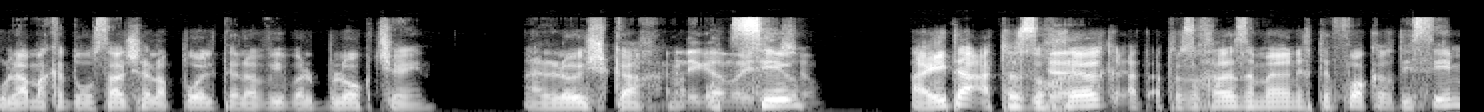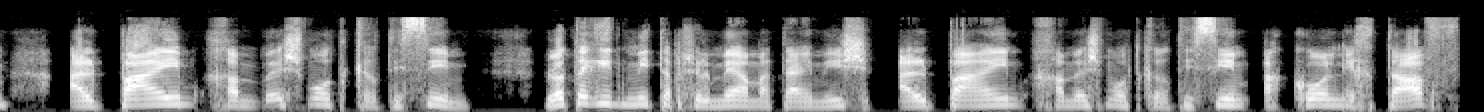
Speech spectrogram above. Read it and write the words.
אולם הכדורסל של הפועל תל אביב על בלוקצ'יין. אני לא אשכח. אני גם הייתי שם. היית? אתה זוכר, כן, כן. אתה זוכר איזה מהר נחטפו הכרטיסים? 2,500 כרטיסים. לא תגיד מיטאפ של 100-200 איש, 2,500 כרטיסים, הכל נחטף.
